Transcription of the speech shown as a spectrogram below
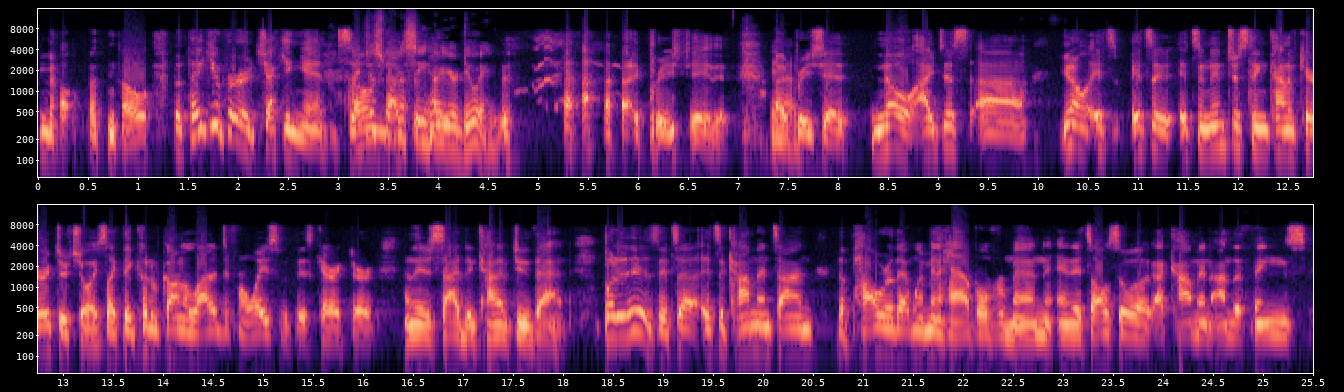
No, no. But thank you for checking in. So I just want to see how you. you're doing. I appreciate it. I appreciate it. No, I just uh you know, it's it's a it's an interesting kind of character choice. Like they could have gone a lot of different ways with this character and they decided to kind of do that. But it is it's a it's a comment on the power that women have over men and it's also a, a comment on the things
